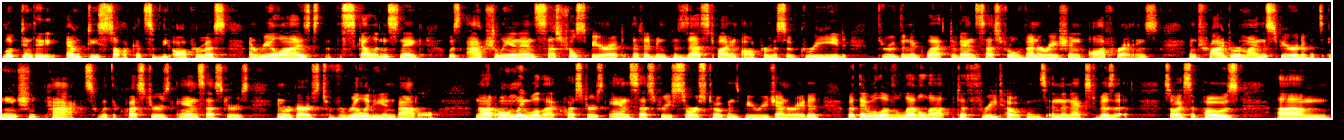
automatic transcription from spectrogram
looked into the empty sockets of the oprimus and realized that the skeleton snake was actually an ancestral spirit that had been possessed by an oprimus of greed through the neglect of ancestral veneration offerings, and tried to remind the spirit of its ancient pacts with the quester's ancestors in regards to virility in battle, not only will that quester's ancestry source tokens be regenerated, but they will have leveled up to three tokens in the next visit. So I suppose um,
